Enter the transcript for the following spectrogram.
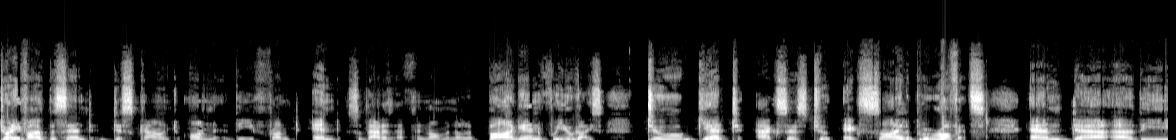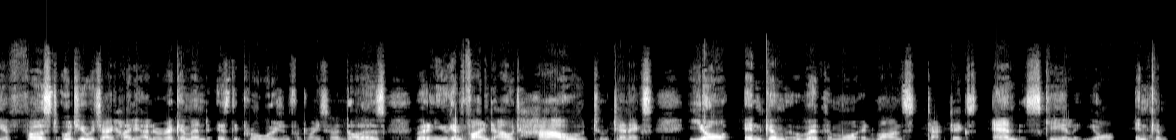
25% discount on the front end. So that is a phenomenal bargain for you guys to get access to Exile Profits. And uh, uh, the first OTO, which I highly, highly recommend, is the Pro version for $27, wherein you can find out how to 10x your income with more advanced tactics and scale your income.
